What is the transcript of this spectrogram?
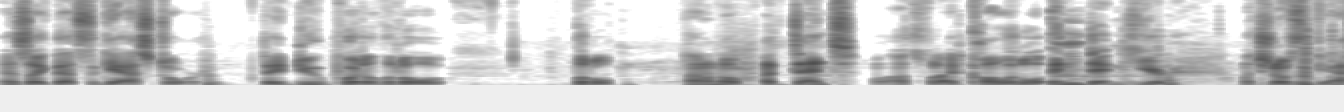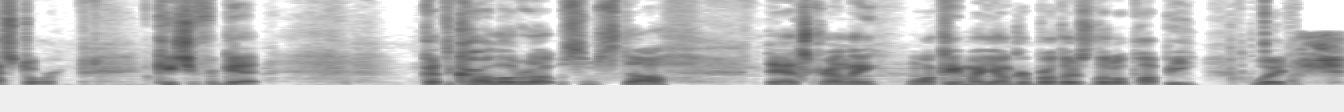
it's like, that's the gas door. They do put a little, little, I don't know, a dent. Well, that's what I'd call a little indent here. Let you know it's a gas door, in case you forget. Got the car loaded up with some stuff. Dad's currently walking my younger brother's little puppy, which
